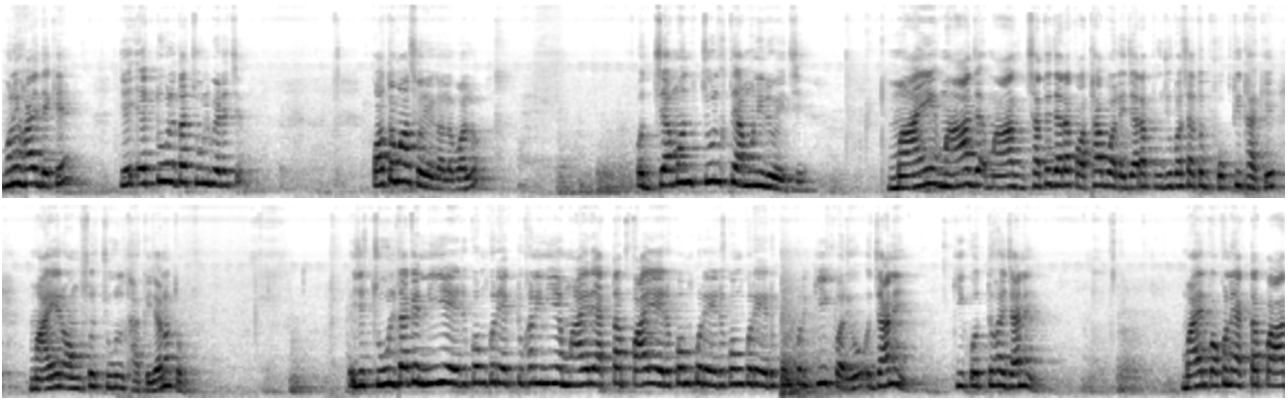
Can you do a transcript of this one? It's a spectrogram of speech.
মনে হয় দেখে যে একটু হলে তার চুল বেড়েছে? কত মাস হয়ে গেল বলো? ও যেমন চুল তেমনই রয়েছে। মায়ে, মা মার সাথে যারা কথা বলে, যারা পুজো পাশে এত ভক্তি থাকে, মায়ের অংশ চুল থাকে, জানো তো? এই যে চুলটাকে নিয়ে এরকম করে একটুখানি নিয়ে মায়ের একটা পায়ে এরকম করে এরকম করে এরকম করে কি করে? ও জানে? কি করতে হয় জানে? মায়ের কখনো একটা পা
